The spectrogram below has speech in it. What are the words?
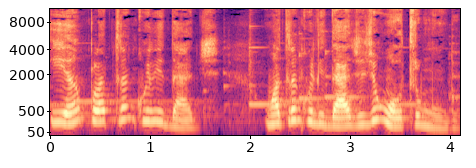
e ampla tranquilidade, uma tranquilidade de um outro mundo.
